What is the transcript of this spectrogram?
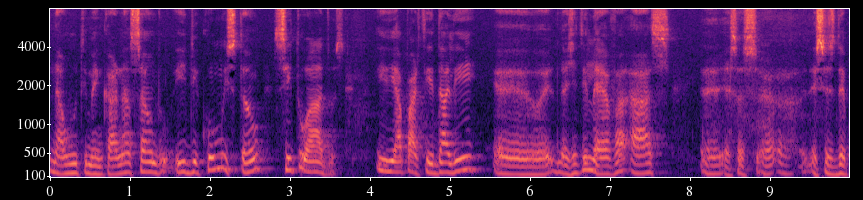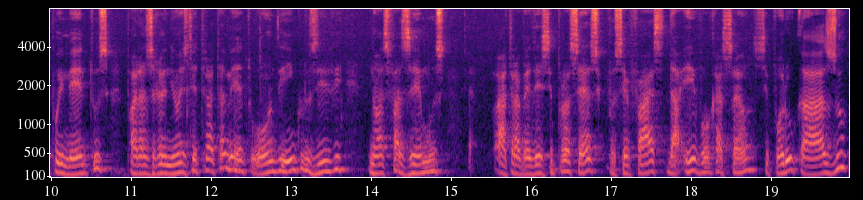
na última encarnação do, e de como estão situados. E a partir dali, eh, a gente leva as, essas, eh, esses depoimentos para as reuniões de tratamento, onde, inclusive, nós fazemos, através desse processo que você faz, da evocação, se for o caso,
